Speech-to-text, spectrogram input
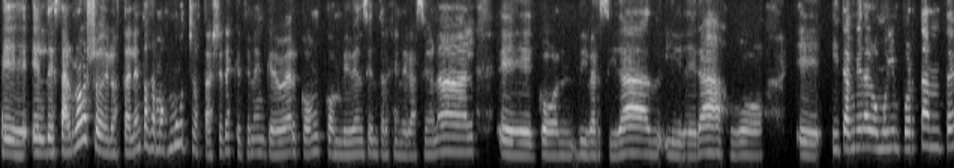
eh, el desarrollo de los talentos, damos muchos talleres que tienen tienen que ver con convivencia intergeneracional, eh, con diversidad, liderazgo, eh, y también algo muy importante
